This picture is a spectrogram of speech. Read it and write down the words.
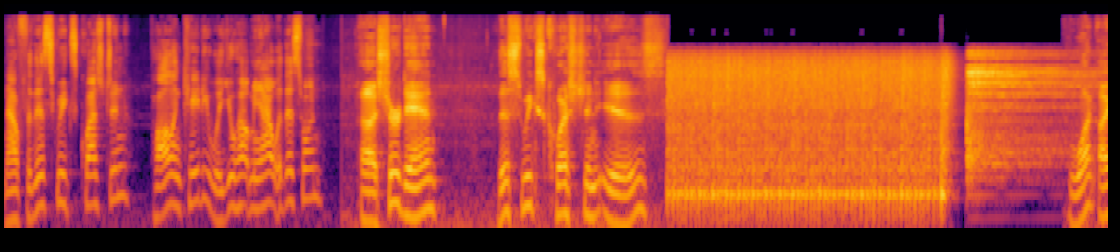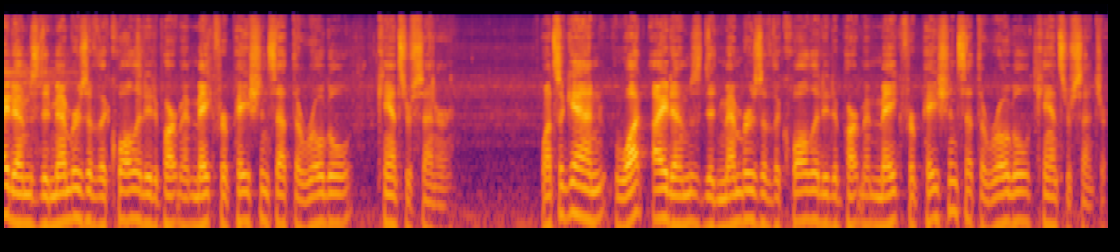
Now, for this week's question, Paul and Katie, will you help me out with this one? Uh, sure, Dan. This week's question is What items did members of the quality department make for patients at the Rogel Cancer Center? Once again, what items did members of the quality department make for patients at the Rogel Cancer Center?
